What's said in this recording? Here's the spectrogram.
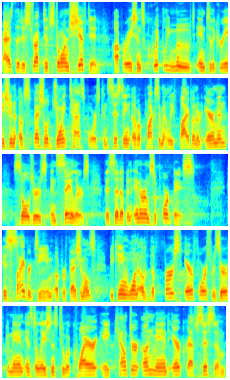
As the destructive storm shifted, operations quickly moved into the creation of Special Joint Task Force consisting of approximately 500 airmen, soldiers, and sailors that set up an interim support base. His cyber team of professionals became one of the first Air Force Reserve Command installations to acquire a counter unmanned aircraft system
